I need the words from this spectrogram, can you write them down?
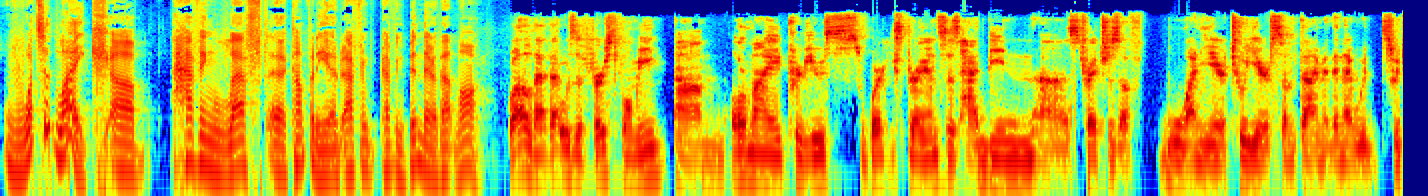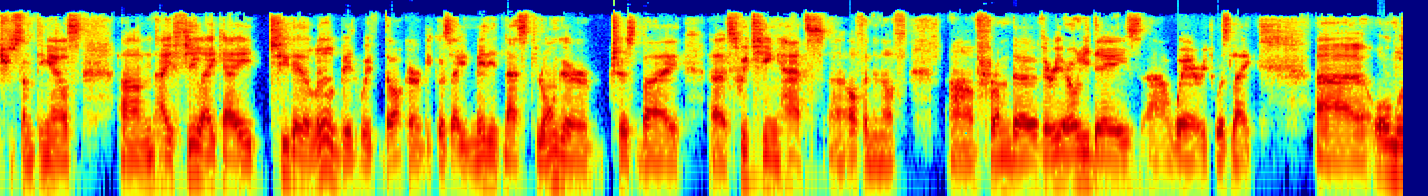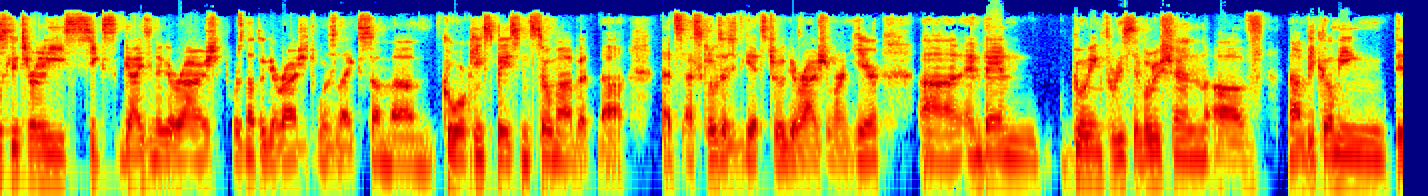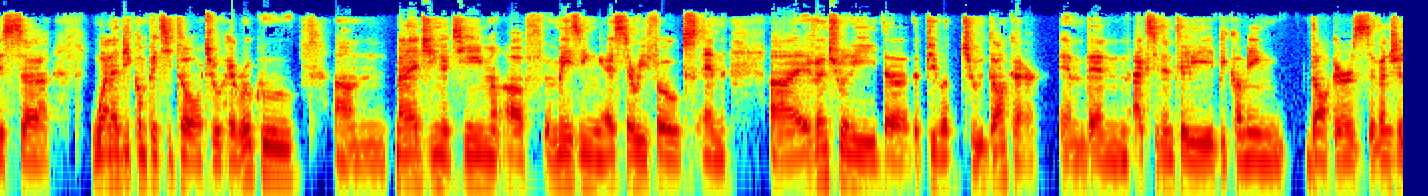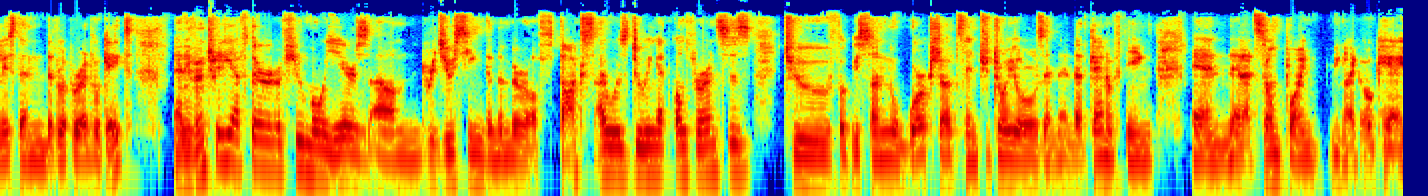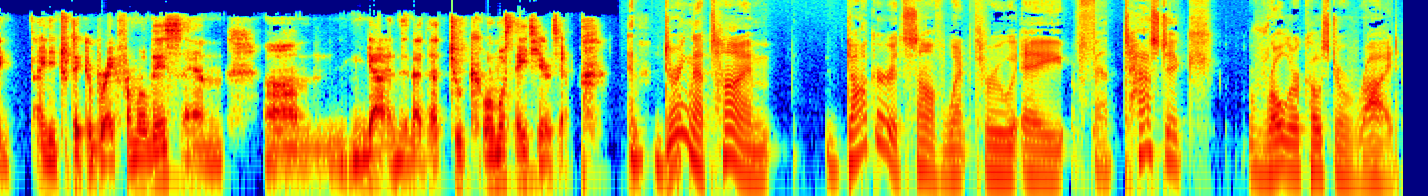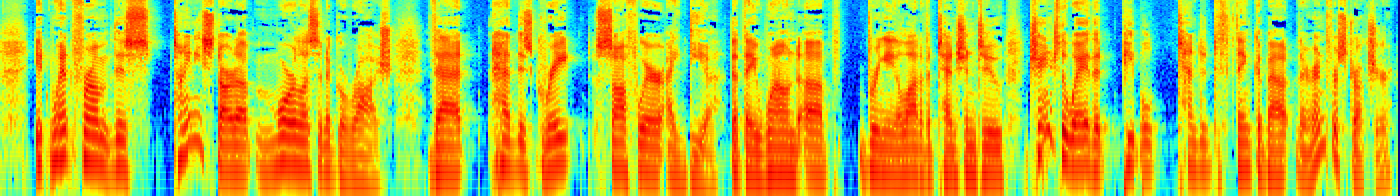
What's it like uh, having left a company having having been there that long? Well, that, that was the first for me. Um, all my previous work experiences had been uh, stretches of one year, two years sometime, and then I would switch to something else. Um, I feel like I cheated a little bit with Docker because I made it last longer just by uh, switching hats uh, often enough uh, from the very early days uh, where it was like uh, almost literally six guys in a garage. It was not a garage; it was like some um, co-working space in Soma, but that's as close as it gets to a garage around here. and then going through this evolution of uh, becoming this uh, wannabe competitor to Heroku, um, managing a team of amazing SRE folks, and uh, eventually the, the pivot to Docker, and then accidentally becoming Docker's evangelist and developer advocate. And eventually, after a few more years, um, reducing the number of talks I was doing at conferences to focus on workshops and tutorials and, and that kind of thing. And, and at some point, being like, okay, I, I need to take a break from all this. And um, yeah, and that, that took almost eight years. Yeah. And during that time, Docker itself went through a fantastic roller coaster ride. It went from this tiny startup, more or less in a garage, that had this great software idea that they wound up bringing a lot of attention to, changed the way that people tended to think about their infrastructure,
